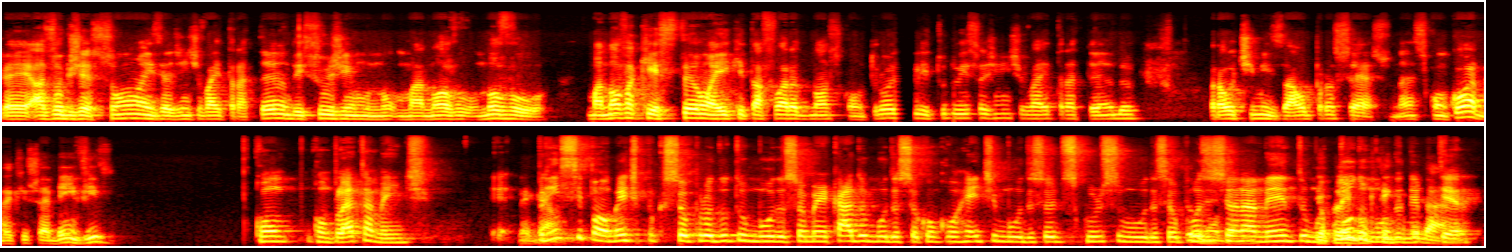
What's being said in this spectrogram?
é, as objeções, a gente vai tratando e surge uma, novo, um novo, uma nova questão aí que está fora do nosso controle, e tudo isso a gente vai tratando para otimizar o processo, né? Você concorda que isso é bem vivo? Com, completamente. Legal. Principalmente porque o seu produto muda, o seu mercado muda, o seu concorrente muda, o seu discurso muda, o seu tudo posicionamento muda, né? muda, todo mundo o tempo inteiro.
